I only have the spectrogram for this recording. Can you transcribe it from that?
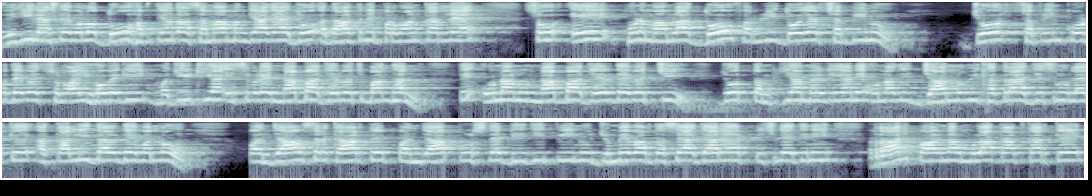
ਵਿਜੀਲੈਂਸ ਦੇ ਵੱਲੋਂ 2 ਹਫ਼ਤਿਆਂ ਦਾ ਸਮਾਂ ਮੰਗਿਆ ਗਿਆ, ਜੋ ਅਦਾਲਤ ਨੇ ਪ੍ਰਵਾਨ ਕਰ ਲਿਆ ਸੋ ਇਹ ਹੁਣ ਮਾਮਲਾ 2 ਫਰਵਰੀ 2026 ਨੂੰ, ਜੋ ਸੁਪਰੀਮ ਕੋਰਟ ਦੇ ਵਿੱਚ ਸੁਣਵਾਈ ਹੋਵੇਗੀ। ਮਜੀਠੀਆ ਇਸ ਵੇਲੇ ਨਾਭਾ ਜੇਲ੍ਹ ਵਿੱਚ ਬੰਦ ਹਨ ਤੇ ਉਹਨਾਂ ਨੂੰ ਨਾਭਾ ਜੇਲ੍ਹ ਦੇ ਵਿੱਚ ਹੀ ਜੋ ਧਮਕੀਆਂ ਮਿਲ ਰਹੀਆਂ ਨੇ, ਉਹਨਾਂ ਦੀ ਜਾਨ ਨੂੰ ਵੀ ਖਤਰਾ ਹੈ, ਜਿਸ ਨੂੰ ਲੈ ਕੇ ਅਕਾਲੀ ਦਲ ਦੇ ਵੱਲੋਂ ਪੰਜਾਬ ਸਰਕਾਰ ਤੇ ਪੰਜਾਬ ਪੁਲਿਸ ਦੇ ਡੀਜੀਪੀ ਨੂੰ ਜ਼ਿੰਮੇਵਾਰ ਦੱਸਿਆ ਜਾ ਰਿਹਾ ਹੈ। ਪਿਛਲੇ ਦਿਨੀ ਰਾਜਪਾਲ ਨਾਲ ਮੁਲਾਕਾਤ ਕਰਕੇ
